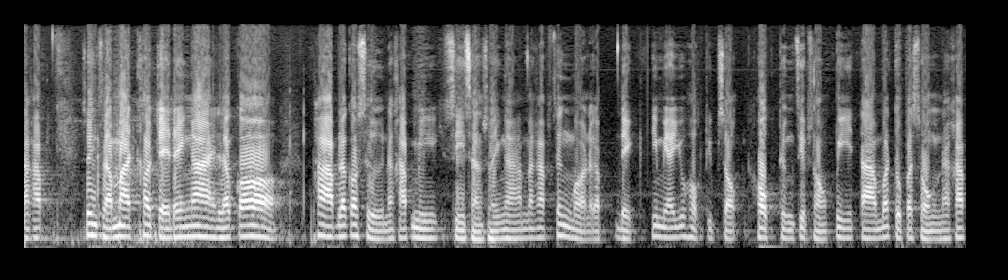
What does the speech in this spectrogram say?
นะครับ ซึ่งสามารถเข้าใจได้ง่ายแล้วก็ ภาพแล้วก็สื่อนะครับมีสีสันสวยงามนะครับ ซึ่งเหมาะกับเด็กที่มีอายุ6 12 6ถึง 12 ปีตามวัตถุประสงค์นะครับ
